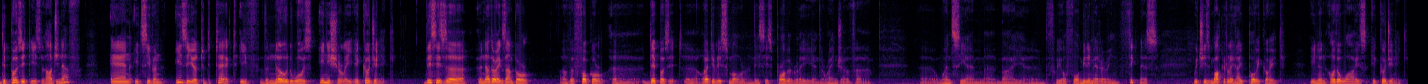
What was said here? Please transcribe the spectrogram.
deposit is large enough, and it's even easier to detect if the node was initially echogenic. This is uh, another example of a focal uh, deposit, uh, relatively small. And this is probably in the range of uh, uh, 1 cm uh, by 3 or 4 millimeter in thickness, which is markedly hypoechoic in an otherwise echogenic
